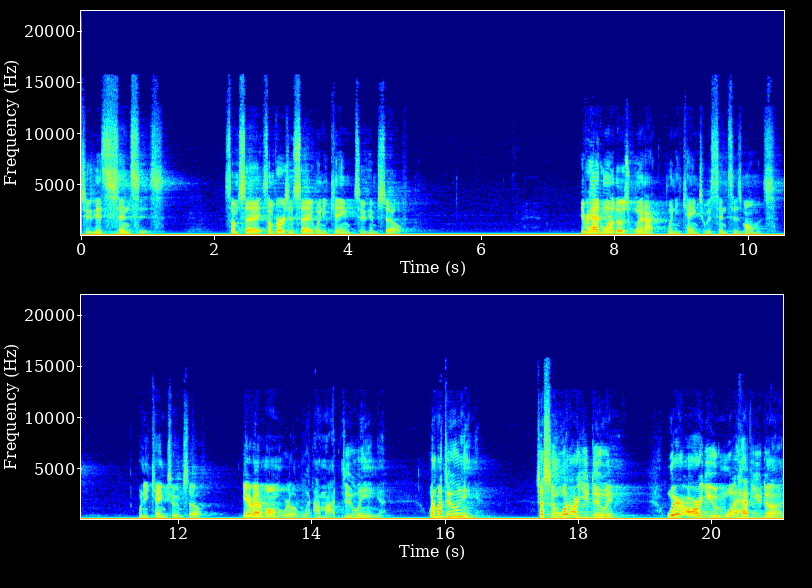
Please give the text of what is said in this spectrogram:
to his senses, some say, some versions say when he came to himself. You ever had one of those when I when he came to his senses moments? When he came to himself? You ever had a moment where you're like, what am I doing? What am I doing? Justin, what are you doing? Where are you and what have you done?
